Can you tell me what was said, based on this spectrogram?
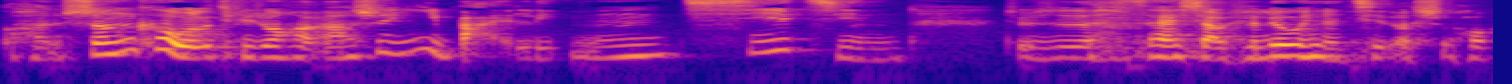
很深刻，我的体重好像是一百零七斤。就是 在小学六年级的时候，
